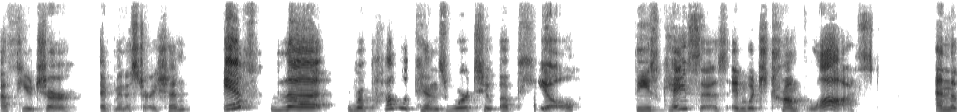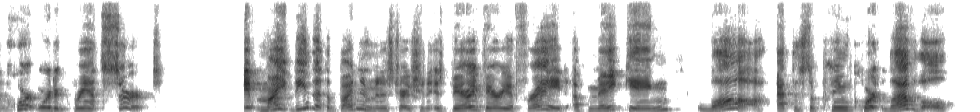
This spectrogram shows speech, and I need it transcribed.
a future administration. If the Republicans were to appeal these cases in which Trump lost and the court were to grant cert, it might be that the Biden administration is very, very afraid of making law at the Supreme Court level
